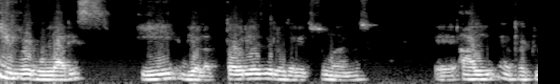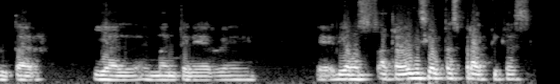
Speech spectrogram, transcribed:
irregulares y violatorias de los derechos humanos eh, al reclutar y al mantener, eh, eh, digamos, a través de ciertas prácticas,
